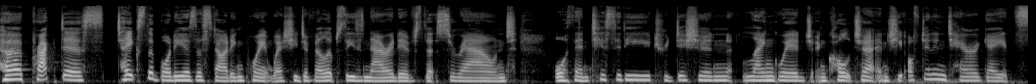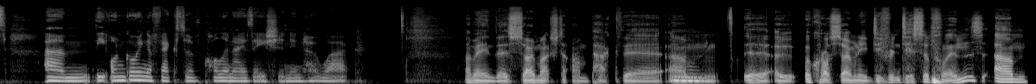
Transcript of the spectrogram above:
Her practice takes the body as a starting point where she develops these narratives that surround authenticity, tradition, language, and culture, and she often interrogates um, the ongoing effects of colonization in her work. I mean, there's so much to unpack there um, mm. uh, across so many different disciplines. Um,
